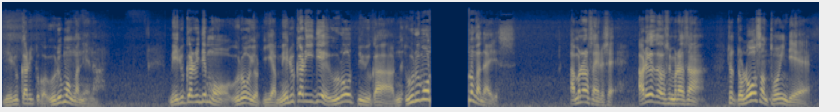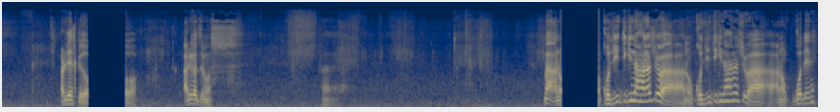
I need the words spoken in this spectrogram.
メルカリとか売るもんがねえな。メルカリでも売ろうよって、いや、メルカリで売ろうっていうか、売るものがないです。あ、村野さんいらっしゃい。ありがとうございます、村野さん。ちょっとローソン遠いんで、あれですけど、ありがとうございます。はい。まあ、あの、個人的な話は、あの、個人的な話は、あの、ここでね、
